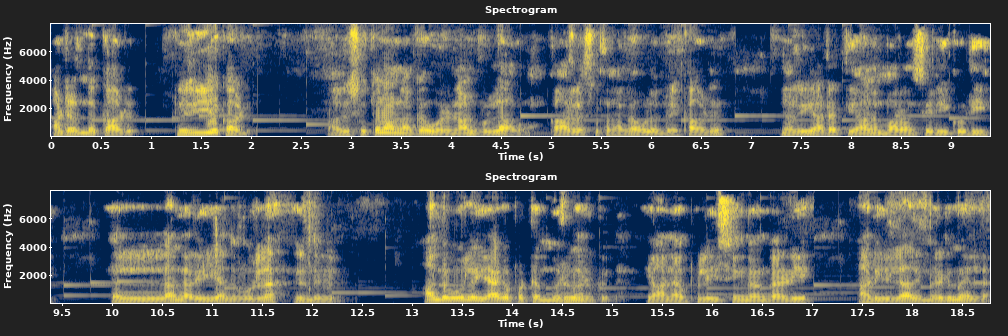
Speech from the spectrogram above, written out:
அடர்ந்த காடு பெரிய காடு. அது சுற்றினோம்னாக்கா ஒரு நாள் ஃபுல்லாக ஆகும். காரில் சுற்றினாக்கா அவ்வளோ பெரிய காடு. நிறைய அடர்த்தியான மரம் செடி கொடி எல்லாம் நிறைய அந்த ஊரில் இருந்தது. அந்த ஊரில் ஏகப்பட்ட மிருகம் இருக்குது யானை புலி சிங்கம் கரடி அப்படி இல்லாத மிருகமே இல்லை.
